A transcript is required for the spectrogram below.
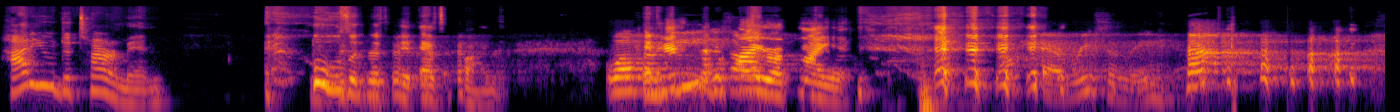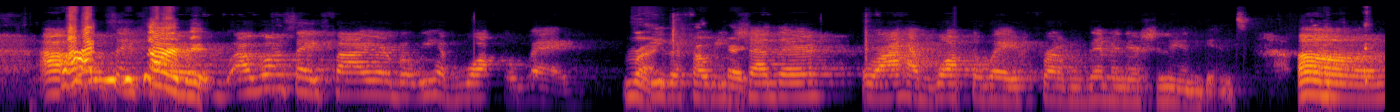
how do you determine who's a good fit as a client? Well, and how do you fire a client? yeah, recently. I, how do you determine? Fire, I won't say fire, but we have walked away, right? Either from okay. each other or I have walked away from them and their shenanigans. Um,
